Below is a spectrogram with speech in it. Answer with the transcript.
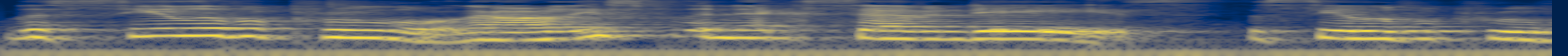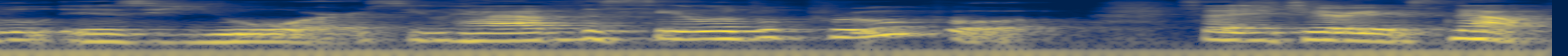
The seal of approval. Now at least for the next seven days the seal of approval is yours. You have the seal of approval sagittarius. Now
